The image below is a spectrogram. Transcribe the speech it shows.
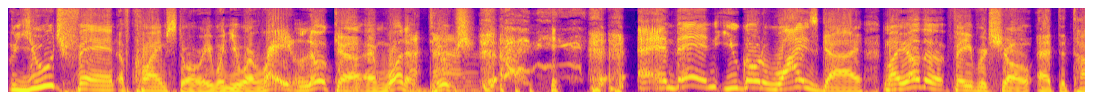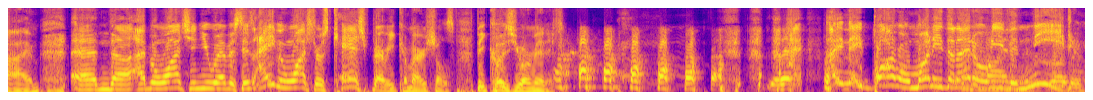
huge fan of Crime Story when you were Ray Luca, and what a douche. and then you go to Wise Guy, my other favorite show at the time, and uh, I've been watching you ever since. I even watched those Cashberry commercials because you're in it. I, I may borrow money that I don't even need.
